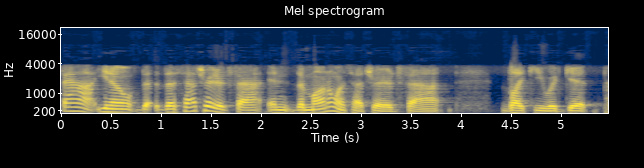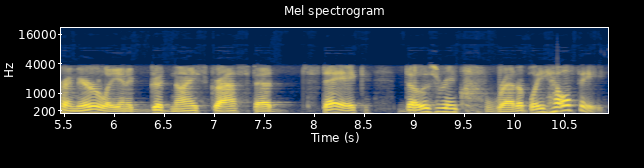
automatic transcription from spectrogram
fat, you know, the, the saturated fat and the monounsaturated fat, like you would get primarily in a good, nice grass fed steak, those are incredibly healthy.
